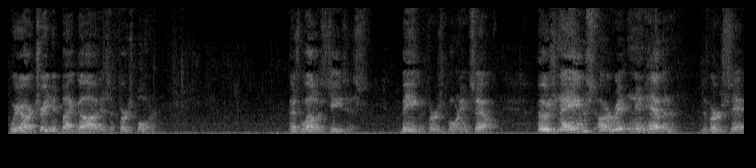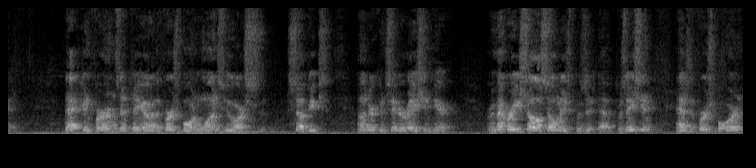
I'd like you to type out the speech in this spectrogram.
We are treated by God as the firstborn, as well as Jesus, being the firstborn himself, whose names are written in heaven, the verse said. That confirms that they are the firstborn ones who are subjects under consideration here. Remember, Esau sold his uh, position as the firstborn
